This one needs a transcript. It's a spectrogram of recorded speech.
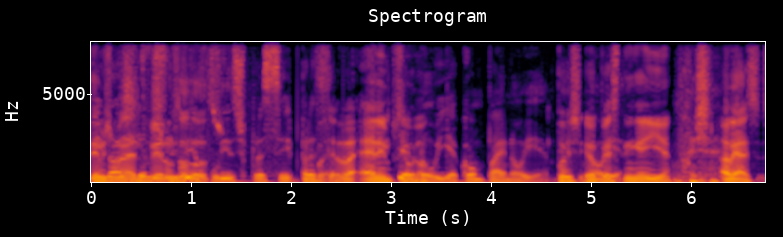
temos nós maneira de ver uns aos outros. felizes para, si, para sempre. Era impossível. Eu não ia, como pai não ia. Pois, eu Não penso ia. que ninguém ia. Mas- Aliás,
